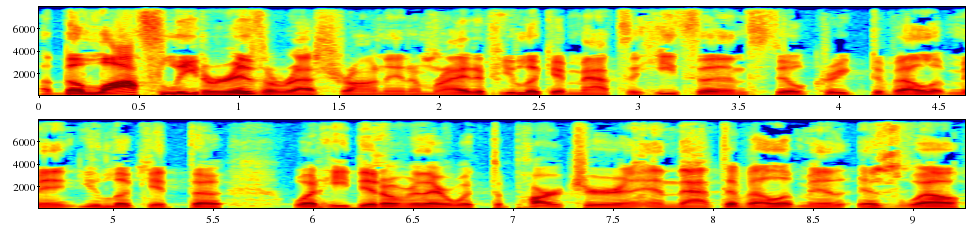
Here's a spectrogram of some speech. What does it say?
The Loss Leader is a restaurant in them, right? If you look at Matsuhisa and Steele Creek development, you look at the what he did over there with Departure and that development as well.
